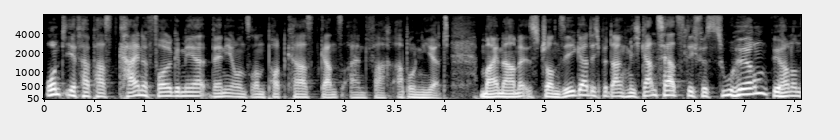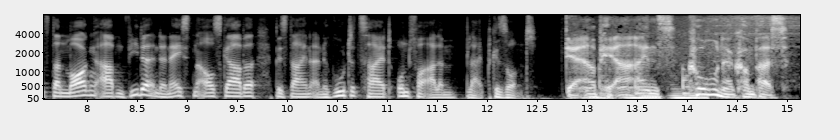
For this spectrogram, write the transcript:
Und ihr verpasst keine Folge mehr, wenn ihr unseren Podcast ganz einfach abonniert. Mein Name ist John Segert. Ich bedanke mich ganz herzlich fürs Zuhören. Wir hören uns dann morgen Abend wieder in der nächsten Ausgabe. Bis dahin eine gute Zeit und vor allem bleibt gesund. Der RPA 1 Corona-Kompass.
